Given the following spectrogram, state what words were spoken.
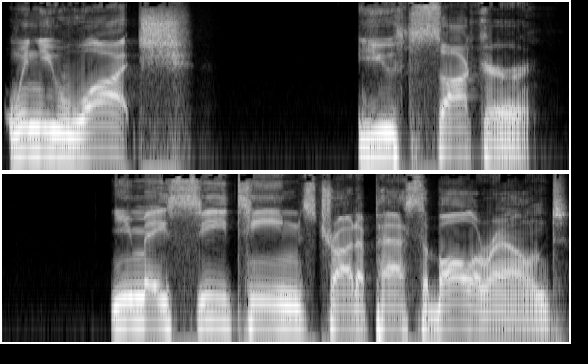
When you watch youth soccer, you may see teams try to pass the ball around,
